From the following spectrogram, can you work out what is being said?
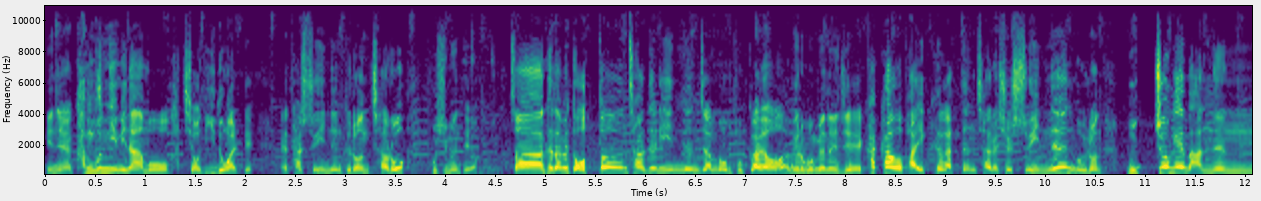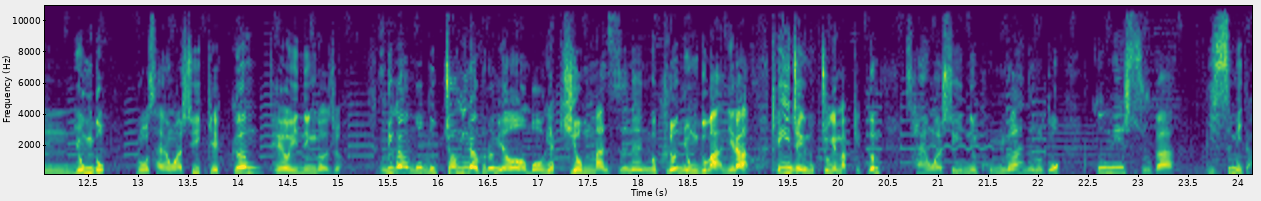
그냥 간부님이나 뭐 같이 어디 이동할 때 탈 수 있는 그런 차로 보시면 돼요. 자, 그 다음에 또 어떤 차들이 있는지 한번 볼까요? 여러분 보면은 이제 카카오 바이크 같은 차를 실 수 있는 뭐 이런 목적에 맞는 용도로 사용할 수 있게끔 되어 있는 거죠. 우리가 뭐 목적이라 그러면 뭐 그냥 기업만 쓰는 뭐 그런 용도가 아니라 개인적인 목적에 맞게끔 사용할 수 있는 공간으로도 꾸밀 수가 있습니다.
